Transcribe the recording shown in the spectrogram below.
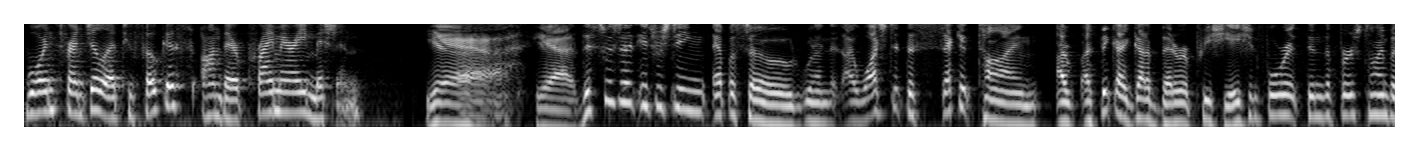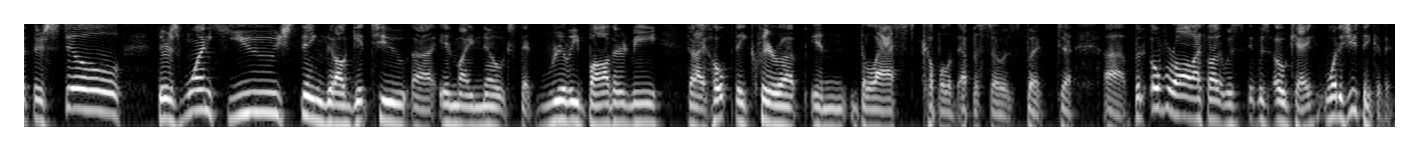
warns Fringilla to focus on their primary mission. Yeah, yeah. This was an interesting episode. When I watched it the second time, I, I think I got a better appreciation for it than the first time. But there's still there's one huge thing that I'll get to uh, in my notes that really bothered me that I hope they clear up in the last couple of episodes. But uh, uh, but overall, I thought it was it was okay. What did you think of it?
